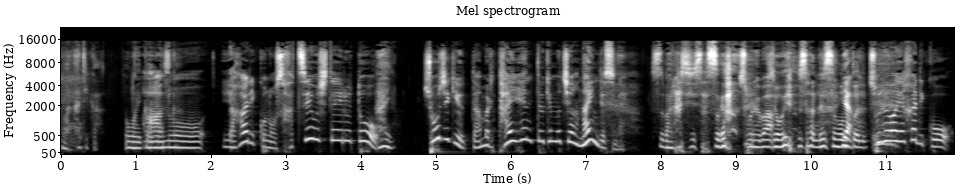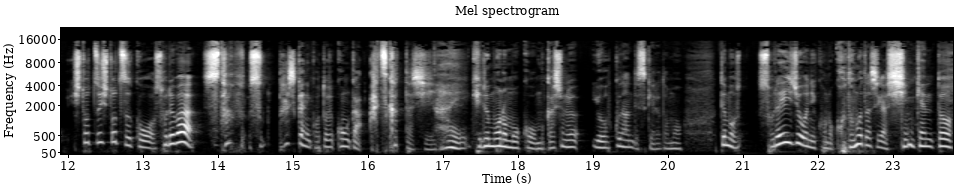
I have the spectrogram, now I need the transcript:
は何か思い浮かびあますか？のやはりこの撮影をしていると、はい正直言ってあんまり大変という気持ちはないんですね。素晴らしいさすが。それは。女優さんです本当に。それはやはりこう一つ一つこうそれはスタッフす確かにこと今回暑かったしはい。着るものもこう昔の洋服なんですけれどもでもそれ以上にこの子どもたちが真剣と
